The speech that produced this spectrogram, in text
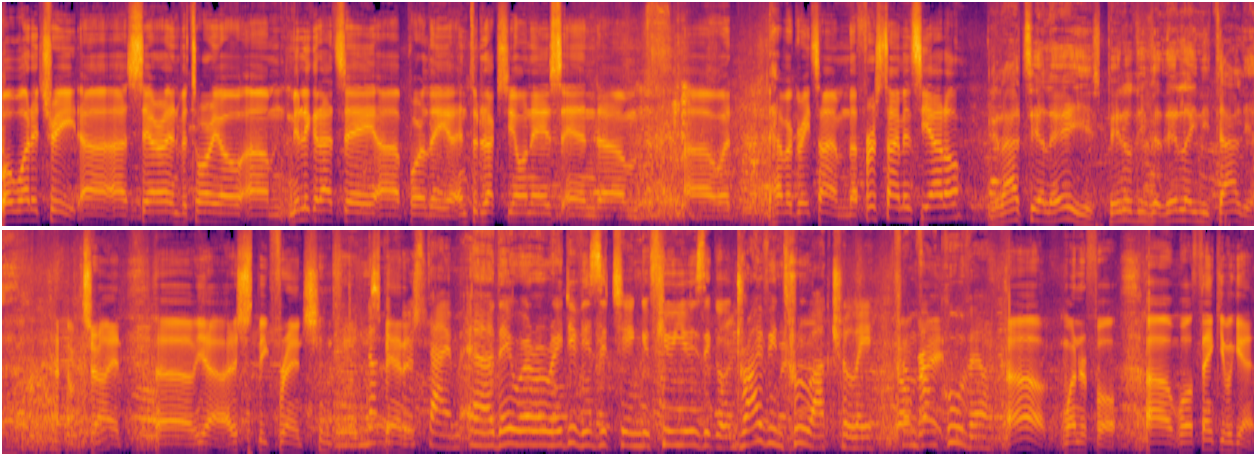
Well, what a treat. Uh, uh, Sarah and Vittorio, um, mille grazie uh, por the introducciones and um, uh, what- have a great time. The first time in Seattle? Grazie a lei, spero di vederla in Italia. I'm trying. Uh, yeah, I just speak French, and Uh, Not the Spanish. first time. Uh, they were already visiting a few years ago, driving through actually from great. Vancouver. Oh, wonderful. Uh, well, thank you again.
